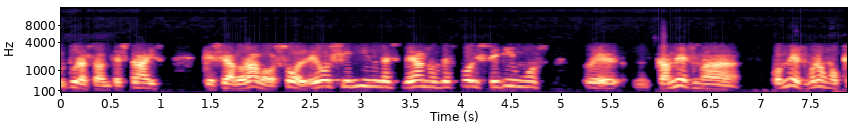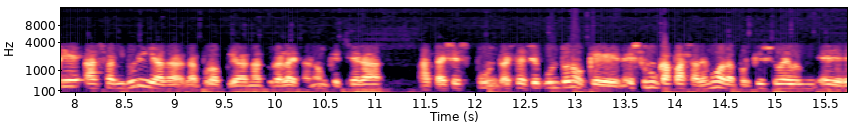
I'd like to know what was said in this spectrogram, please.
culturas ancestrais, que se adoraba o sol e hoxe miles de anos despois seguimos eh, ca mesma co mesmo, non? O que a sabiduría da, da propia naturaleza, non? Que chega ata ese punto, hasta ese punto, non? Que eso nunca pasa de moda, porque iso é é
